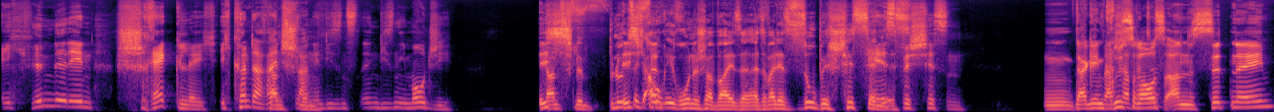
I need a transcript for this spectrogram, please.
Ich finde den schrecklich. Ich könnte da Ganz reinschlagen in diesen, in diesen Emoji. Ganz Ich- schlimm. Benutze ich ich, auch ironischerweise, also weil der so beschissen Der ist. ist beschissen. Mm, Da gehen Grüße raus an Sydney,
